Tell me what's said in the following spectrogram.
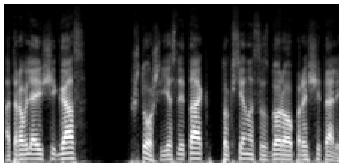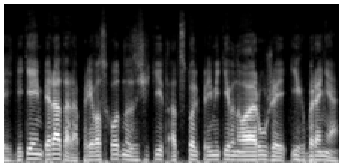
Отравляющий газ? Что ж, если так, то ксеносы здорово просчитались. Детей Императора превосходно защитит от столь примитивного оружия их броня.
